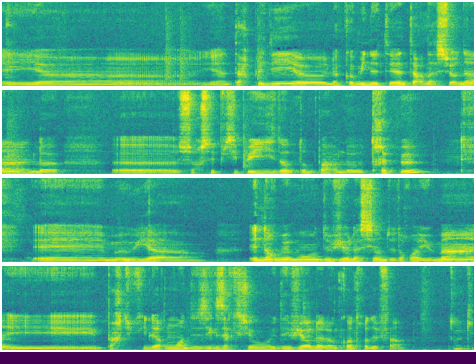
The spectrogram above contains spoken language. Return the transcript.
et, euh, interpeller euh, la communauté internationale euh, sur ces petits pays dont on parle très peu, et, mais où il y a énormément de violations de droits humains et particulièrement des exactions et des viols à l'encontre des femmes. Ok.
